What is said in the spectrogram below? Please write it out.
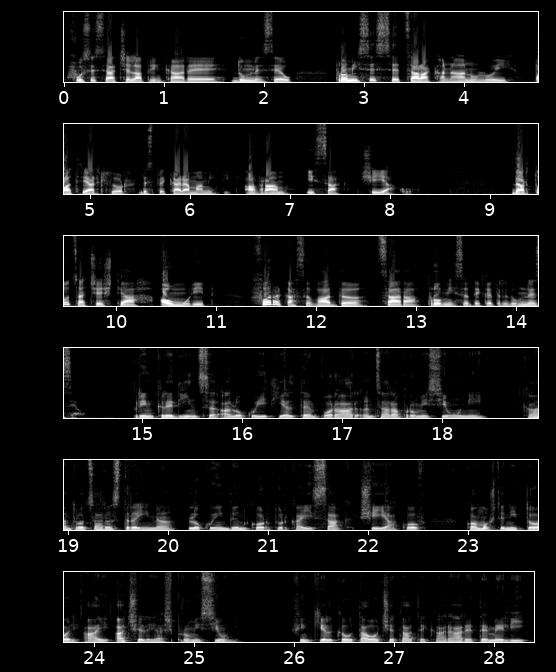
fusese acela prin care Dumnezeu promisese țara Canaanului patriarhilor despre care am amintit, Avram, Isaac și Iacov. Dar toți aceștia au murit fără ca să vadă țara promisă de către Dumnezeu. Prin credință a locuit el temporar în țara promisiunii, ca într-o țară străină, locuind în corturi ca Isaac și Iacov, cu moștenitori ai aceleiași promisiuni, fiindcă el căuta o cetate care are temelii,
